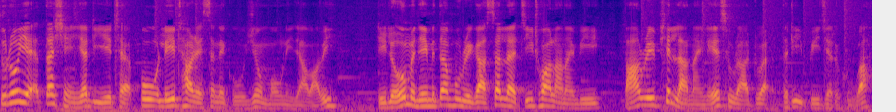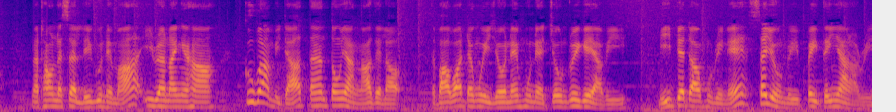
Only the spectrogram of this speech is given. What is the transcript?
သူတို့ရဲ့အသက်ရှင်ရပ်တည်ရေးထက်ပိုအလေးထားတဲ့စနစ်ကိုယွံ့မုန်းနေကြပါပြီ။ဒီလိုမငြိမ်မသက်မှုတွေကဆက်လက်ကြီးထွားလာနိုင်ပြီးဘာတွေဖြစ်လာနိုင်လဲဆိုတာအတွက်သတိပေးချက်တစ်ခုပါ2024ခုနှစ်မှာအီရန်နိုင်ငံဟာကုဘမီတာတန်း350လောက်တဘာဝတံငွေရုံနှဲမှုနဲ့ကြုံတွေ့ခဲ့ရပြီး မီးပြတ်တောက်မှုတွေနဲ့စက်ယုံတွေပိတ်သိမ်းရတာတွေ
